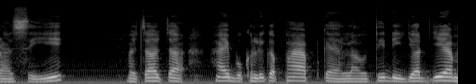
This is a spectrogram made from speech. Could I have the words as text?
ราศี พระเจ้าจะให้บุคลิกภาพแก่เราที่ดียอดเยี่ยม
